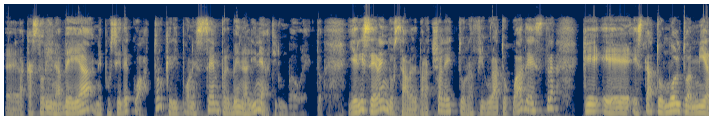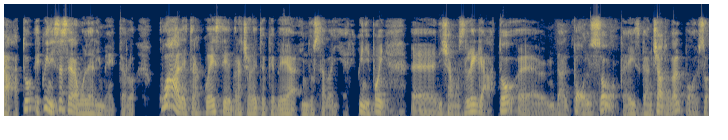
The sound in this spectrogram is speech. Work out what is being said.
Eh, la castorina Bea ne possiede quattro che ripone sempre ben allineati in un bauletto. Ieri sera indossava il braccialetto raffigurato qua a destra che è, è stato molto ammirato e quindi stasera vuole rimetterlo quale tra questi è il braccialetto che Bea indossava ieri. Quindi poi, eh, diciamo, slegato eh, dal polso, ok, sganciato dal polso,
